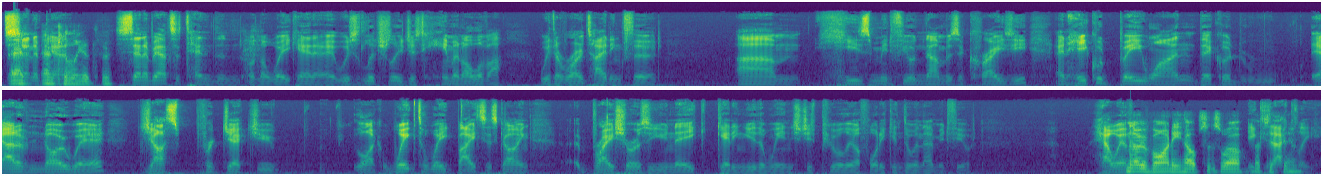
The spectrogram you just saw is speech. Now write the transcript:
centre bounce, killing it too. centre bounce attendant on the weekend. It was literally just him and Oliver with a rotating third. Um, his midfield numbers are crazy, and he could be one that could, out of nowhere, just project you like week to week basis. Going, uh, Brayshaw is a unique, getting you the wins just purely off what he can do in that midfield. However, No Viney helps as well. That's exactly,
